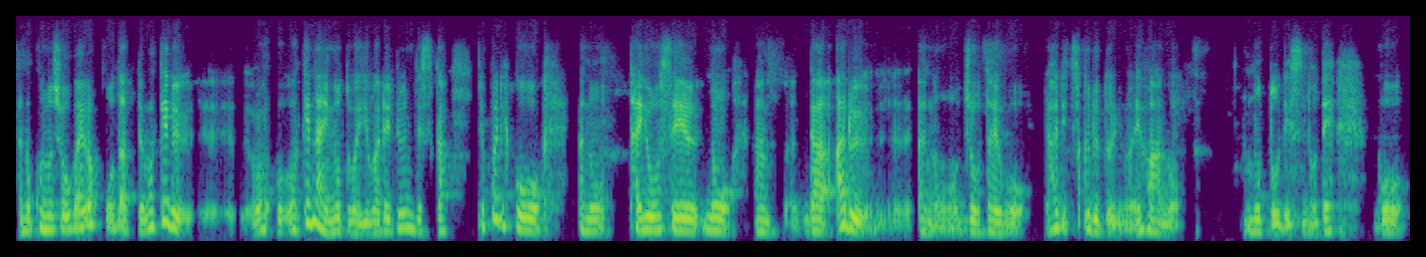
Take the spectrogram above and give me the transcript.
あの、この障害はこうだって分ける、分けないの？とは言われるんですが、やっぱりこう、あの、多様性の、あがある、あの、状態をやはり作るというのはエファーのモットーですので、こう、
